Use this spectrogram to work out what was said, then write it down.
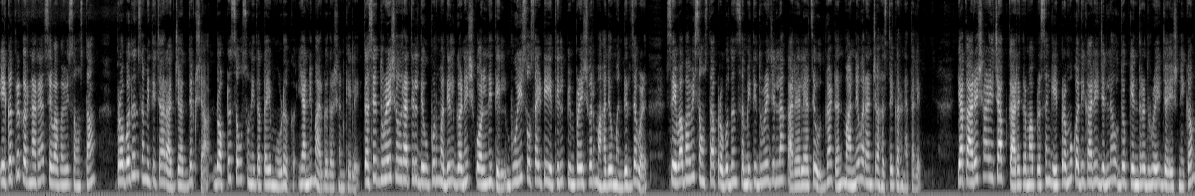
एकत्र करणाऱ्या सेवाभावी संस्था प्रबोधन समितीच्या राज्य अध्यक्षा डॉक्टर सौ सुनीताताई मोडक यांनी मार्गदर्शन केले. तसेच धुळे शहरातील देवपूरमधील गणेश कॉलनीतील भुई सोसायटी येथील पिंपळेश्वर महादेव मंदिर जवळ सेवाभावी संस्था प्रबोधन समिती धुळे जिल्हा कार्यालयाचे उद्घाटन मान्यवरांच्या हस्ते करण्यात आले. या कार्यशाळेच्या कार्यक्रमाप्रसंगी प्रमुख अधिकारी जिल्हा उद्योग केंद्र धुळे जयेश निकम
